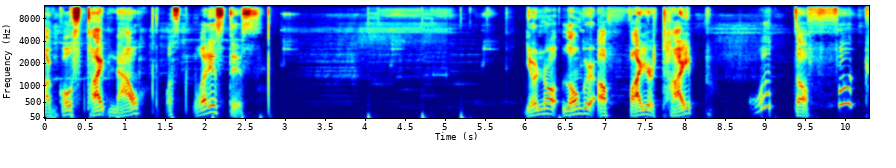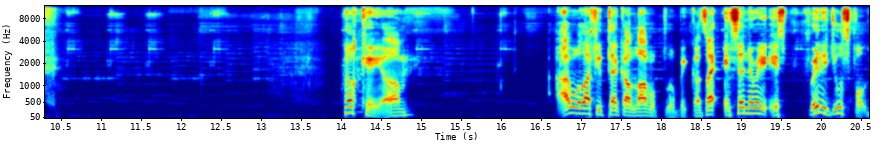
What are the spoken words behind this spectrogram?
a ghost type now? What's what is this? You're no longer a fire type? What the fuck? Okay, um I will have to take a lava plume because I incinerate is really useful.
